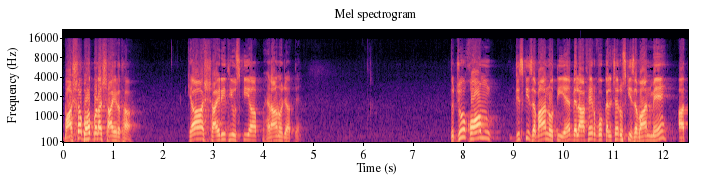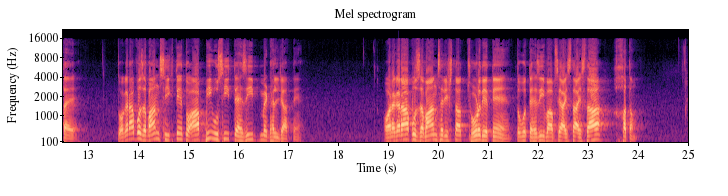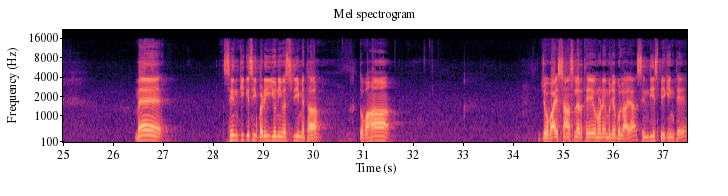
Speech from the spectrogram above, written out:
بادشاہ بہت بڑا شاعر تھا کیا شاعری تھی اس کی آپ حیران ہو جاتے ہیں تو جو قوم جس کی زبان ہوتی ہے بالآخر وہ کلچر اس کی زبان میں آتا ہے تو اگر آپ وہ زبان سیکھتے ہیں تو آپ بھی اسی تہذیب میں ڈھل جاتے ہیں اور اگر آپ اس زبان سے رشتہ چھوڑ دیتے ہیں تو وہ تہذیب آپ سے آہستہ آہستہ ختم میں سندھ کی کسی بڑی یونیورسٹی میں تھا تو وہاں جو وائس چانسلر تھے انہوں نے مجھے بلایا سندھی اسپیکنگ تھے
